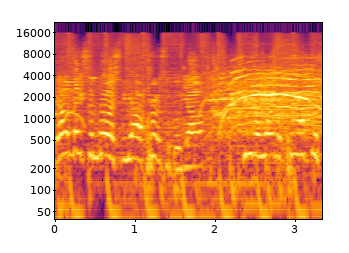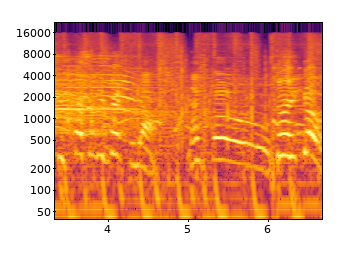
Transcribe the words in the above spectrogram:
Y'all make some noise for y'all principal, y'all. She the one approved this is special event for y'all. Let's go. Three, go.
